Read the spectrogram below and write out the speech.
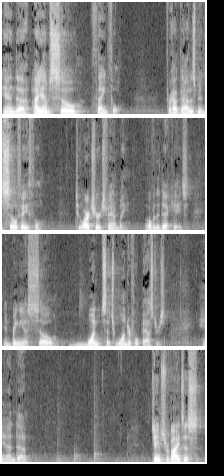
And uh, I am so thankful for how God has been so faithful to our church family over the decades in bringing us so one, such wonderful pastors. And uh, James provides us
